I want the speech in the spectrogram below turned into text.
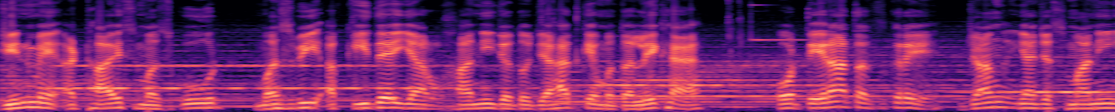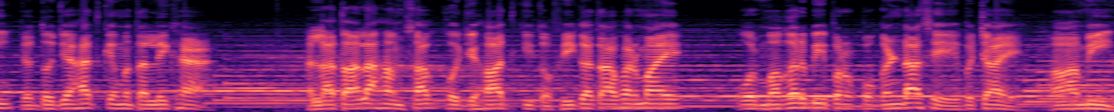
جن میں اٹھائیس مذکور مذہبی عقیدے یا روحانی جدوجہد کے متعلق ہے اور تیرہ تذکرے جنگ یا جسمانی جدوجہد کے متعلق ہے اللہ تعالی ہم سب کو جہاد کی توفیق عطا فرمائے۔ اور مغربی پروپوگنڈا سے بچائے۔ آمین۔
